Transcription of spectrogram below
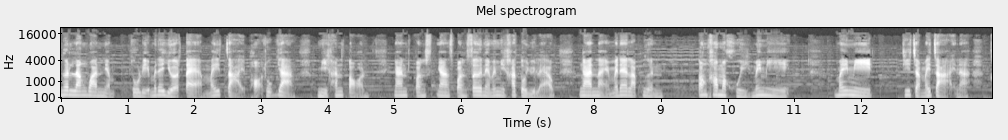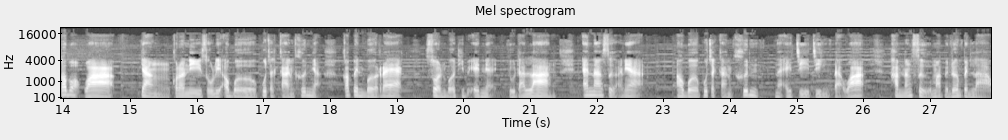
เงินรางวัลเนี่ยซูริไม่ได้เยอะแต่ไม่จ่ายเพราะทุกอย่างมีขั้นตอน งานสปอนงานสปอนเซอร์เนี่ยไม่มีค่าตัวอยู่แล้ว งานไหนไม่ได้รับเงินต้องเข้ามาคุยไม่มีไม่มีที่จะไม่จ่ายนะ ก็บอกว่าอย่างกรณีซูริเอาเบอร์ผู้จัดการขึ้นเนี่ยก็เป็นเบอร์แรก ส่วนเบอร์ TPN เนี่ยอยู่ด้านล่าง แอนนาเสือเนี่ยเอาเบอร์ผู้จัดการขึ้นในไอจีจริง แต่ว่าทำหนังสือมาเป็นเรื่องเป็นราว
